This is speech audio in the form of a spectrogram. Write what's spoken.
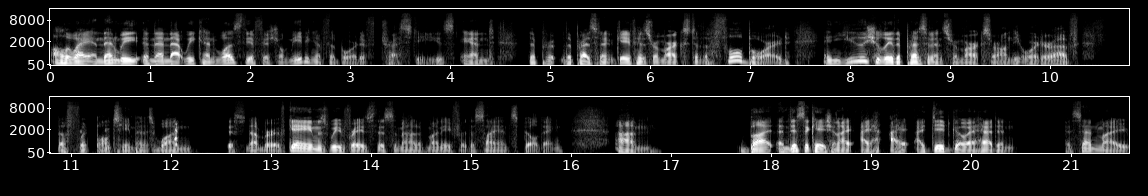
all the way. And then we and then that weekend was the official meeting of the board of trustees, and the the president gave his remarks to the full board. And usually the president's remarks are on the order of the football team has won this number of games, we've raised this amount of money for the science building. Um, but on this occasion, I, I I did go ahead and send my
